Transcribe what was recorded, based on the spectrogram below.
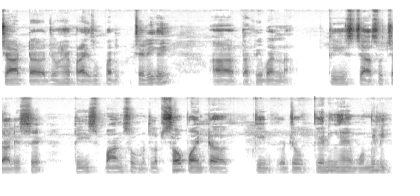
चार्ट जो है प्राइस ऊपर चली गई। तकरीबन तीस चार सौ चालीस से तीस पाँच सौ मतलब सौ पॉइंट की जो गेनिंग है वो मिली।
